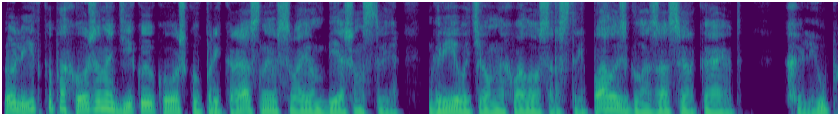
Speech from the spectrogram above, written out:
то Литка похожа на дикую кошку, прекрасную в своем бешенстве. Грива темных волос растрепалась, глаза сверкают. Хлюп.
